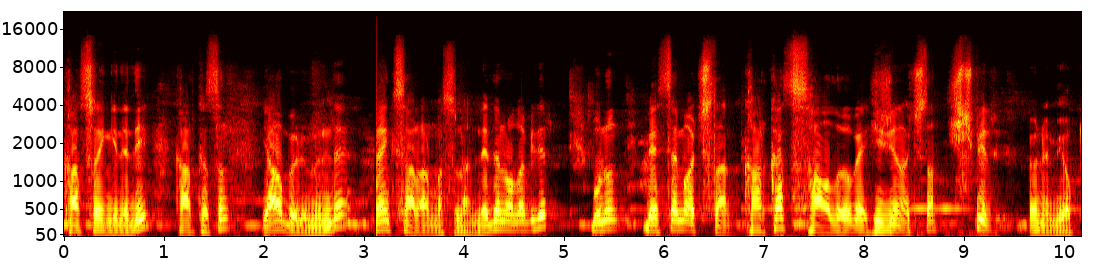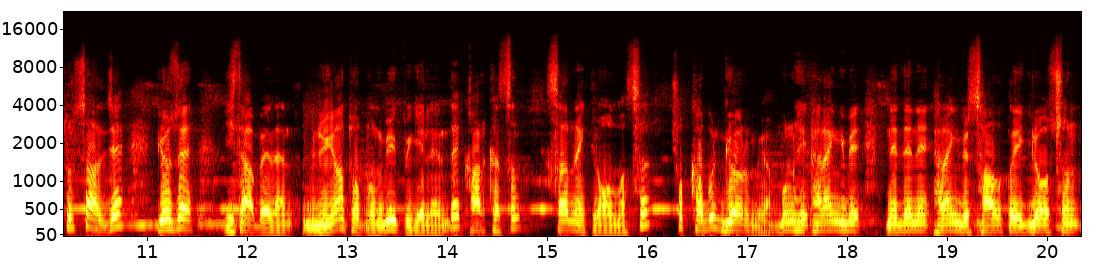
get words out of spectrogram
kas renginde değil, karkasın yağ bölümünde renk sararmasına neden olabilir. Bunun besleme açısından, karkas sağlığı ve hijyen açısından hiçbir önemi yoktur. Sadece göze hitap eden dünya toplumunun büyük bir genelinde karkasın sarı renkli olması çok kabul görmüyor. Bunun herhangi bir nedeni, herhangi bir sağlıkla ilgili olsun,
